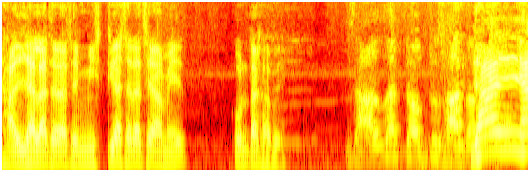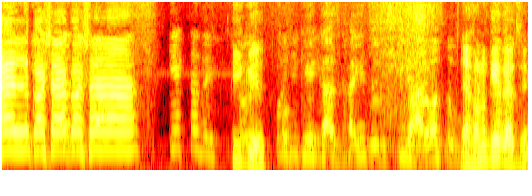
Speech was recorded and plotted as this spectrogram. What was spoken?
ঝাল ঝাল আচার আছে মিষ্টি আচার আছে আমের কোনটা খাবে? ঝাল ঝাল কষা কষা। কি কেক? এখনও কেক আছে?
